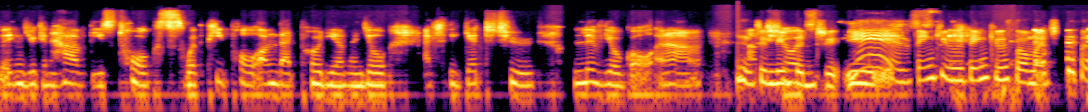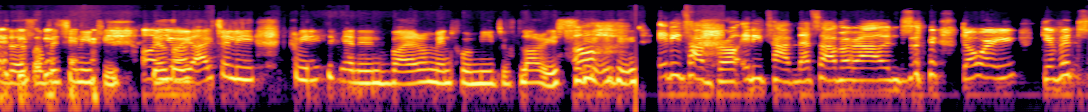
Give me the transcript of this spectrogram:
and you can have these talks with people on that podium and you'll actually get to live your goal. And uh, to sure live the dream. Yes. Thank you. Thank you so much for this opportunity. Oh, yeah, so you're actually creating an environment for me to flourish. Oh, anytime, girl, anytime. That's how I'm around. Don't worry. Give it,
